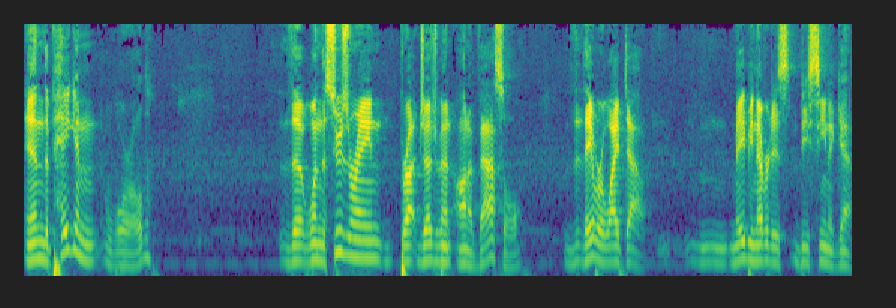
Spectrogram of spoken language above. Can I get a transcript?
In the pagan world, the when the suzerain brought judgment on a vassal, they were wiped out, maybe never to be seen again.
